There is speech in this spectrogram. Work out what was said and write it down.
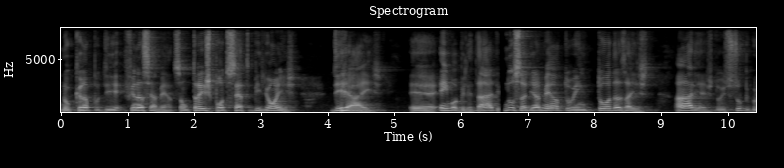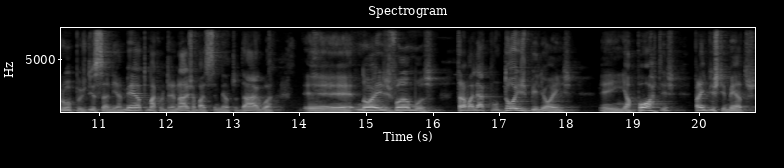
no campo de financiamento. São 3,7 bilhões de reais é, em mobilidade. No saneamento, em todas as áreas dos subgrupos de saneamento, macrodrenagem, abastecimento d'água, é, nós vamos trabalhar com 2 bilhões em aportes para investimentos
